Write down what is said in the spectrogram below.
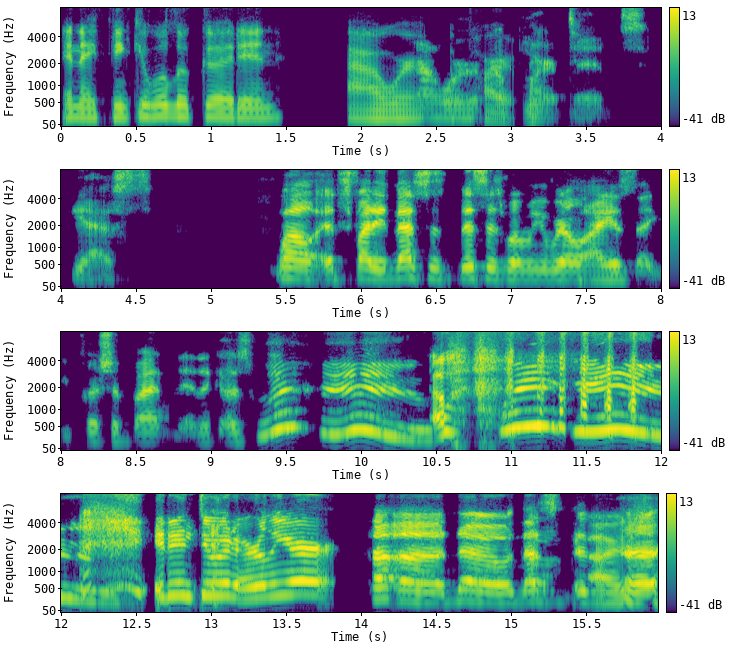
And I think it will look good in our, Our apartment. apartment. Yes. Well, it's funny. This is this is when we realize that you push a button and it goes woohoo. Oh, Woohoo. it didn't do it earlier. Uh-uh, no, that's gosh. uh,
